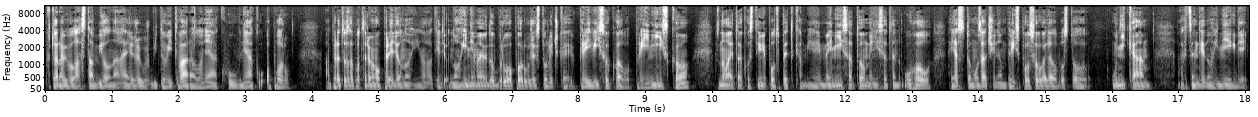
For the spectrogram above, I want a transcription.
ktorá by bola stabilná, hej, že už by to vytváralo nejakú, nejakú oporu. A preto sa potrebujeme oprieť o nohy. No a keď nohy nemajú dobrú oporu, že stolička je pri vysoko alebo pri nízko, znova je to ako s tými podpätkami. Hej. Mení sa to, mení sa ten uhol a ja sa tomu začínam prispôsobovať alebo z toho unikám a chcem tie nohy niekde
